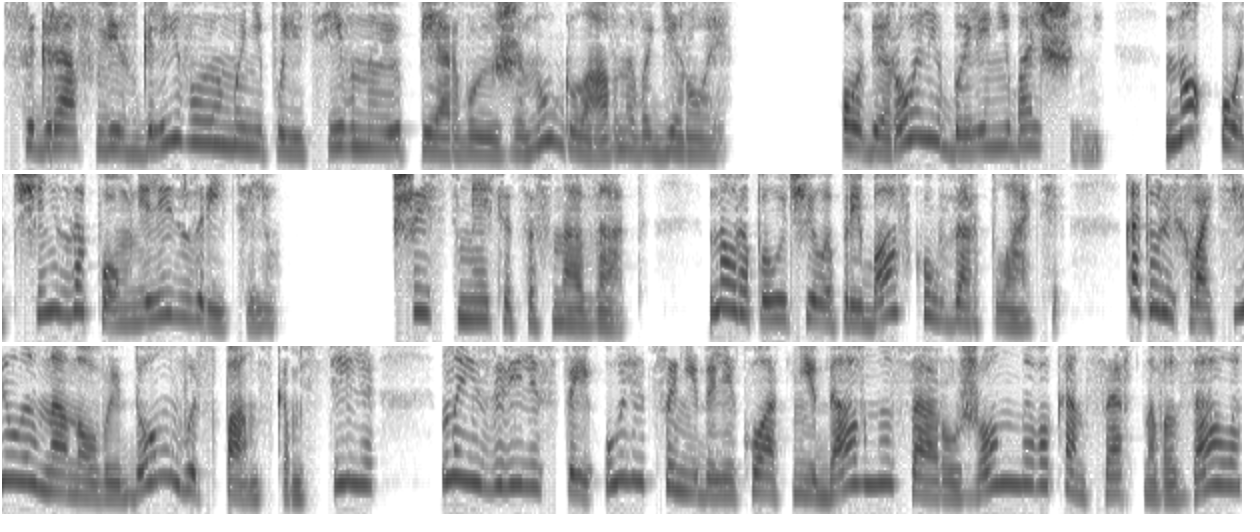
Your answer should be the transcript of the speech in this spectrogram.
сыграв визгливую манипулятивную первую жену главного героя. Обе роли были небольшими, но очень запомнились зрителю. Шесть месяцев назад Нора получила прибавку к зарплате, которой хватило на новый дом в испанском стиле на извилистой улице недалеко от недавно сооруженного концертного зала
